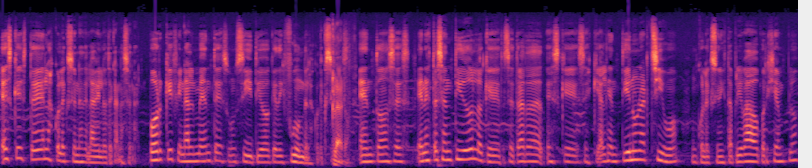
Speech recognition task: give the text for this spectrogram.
es que esté en las colecciones de la Biblioteca Nacional, porque finalmente es un sitio que difunde las colecciones. Claro. Entonces, en este sentido, lo que se trata es que si es que alguien tiene un archivo, un coleccionista privado, por ejemplo,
